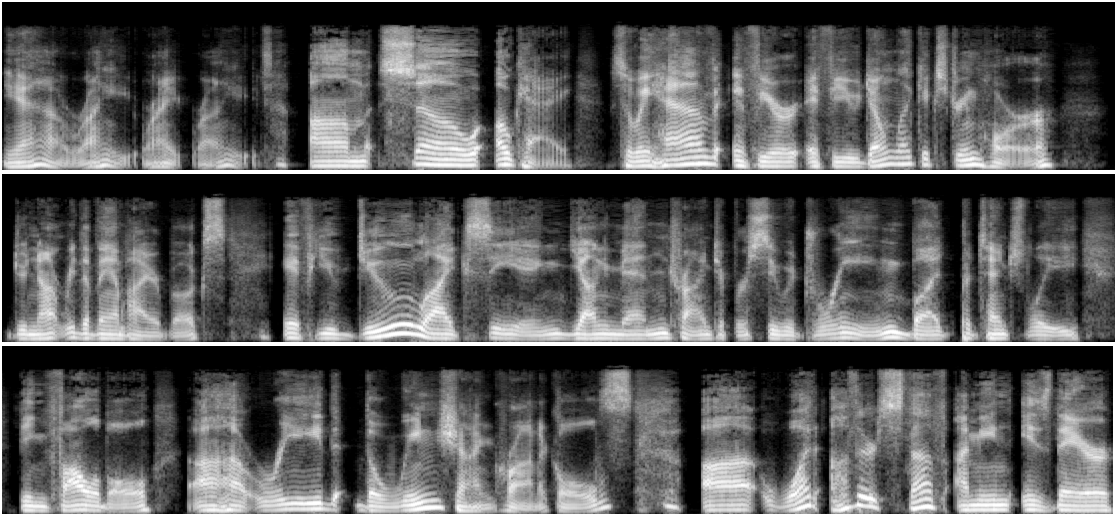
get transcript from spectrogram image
Yeah, right, right, right. Um, so okay. So we have if you're if you don't like extreme horror, do not read the vampire books. If you do like seeing young men trying to pursue a dream but potentially being fallible, uh, read the Windshine Chronicles. Uh, what other stuff? I mean, is there?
